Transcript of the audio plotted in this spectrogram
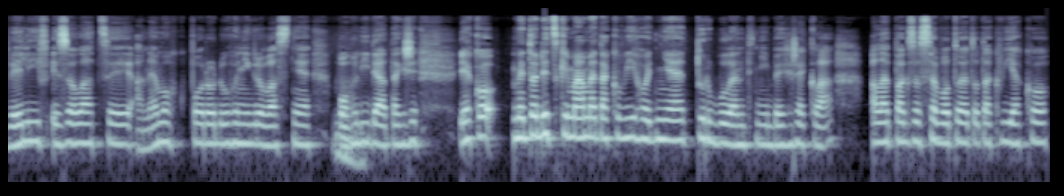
Vilí v izolaci a nemohl k porodu ho nikdo vlastně pohlídat, takže jako my to vždycky máme takový hodně turbulentní, bych řekla, ale pak zase o to je to takový jako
